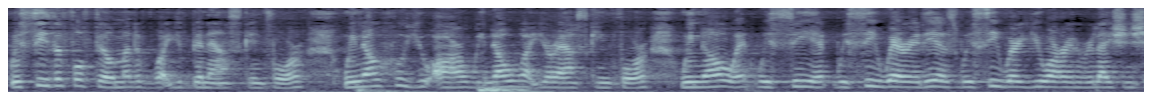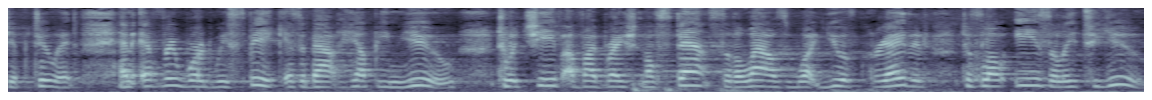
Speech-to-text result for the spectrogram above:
we see the fulfillment of what you've been asking for, we know who you are, we know what you're asking for, we know it, we see it, we see where it is, we see where you are in relationship to it, and every word we speak is about helping you to achieve a vibrational stance that allows what you have created to flow easily to you.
